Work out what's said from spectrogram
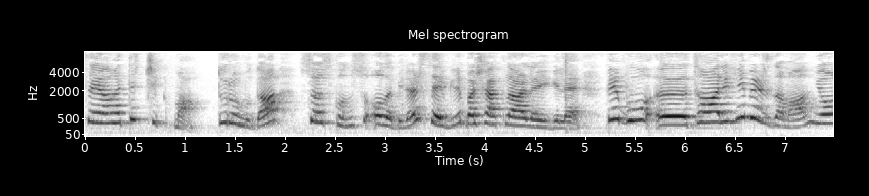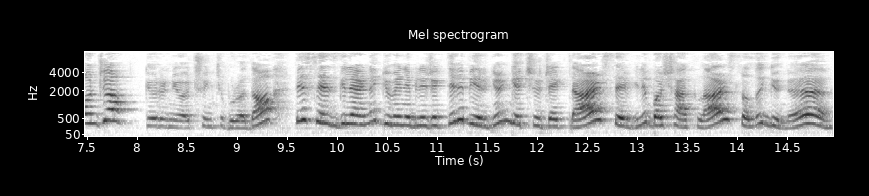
seyahate çıkma durumu da söz konusu olabilir sevgili Başaklarla ilgili. Ve bu eee, talihli bir zaman yonca görünüyor çünkü burada ve sezgilerine güvenebilecekleri bir gün geçirecekler sevgili Başaklar Salı günü.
